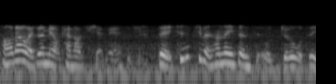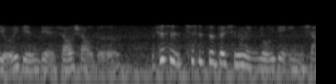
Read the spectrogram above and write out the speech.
从头到尾就是没有看到钱这件事情。对，其实基本上那一阵子，我觉得我自己有一点点小小的，其实其实这对心灵有一点影响，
